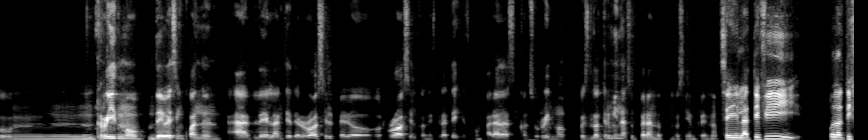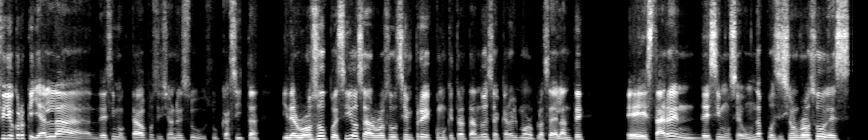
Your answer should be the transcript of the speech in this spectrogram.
con ritmo de vez en cuando en, adelante de Russell, pero Russell con estrategias comparadas y con su ritmo, pues lo termina superando como siempre, ¿no? Sí, Latifi, pues Latifi yo creo que ya la décima octava posición es su, su casita. Y de Russell, pues sí, o sea, Russell siempre como que tratando de sacar el monoplaza adelante. Eh, estar en décimo segunda posición, Russell, es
